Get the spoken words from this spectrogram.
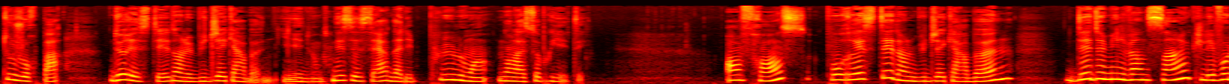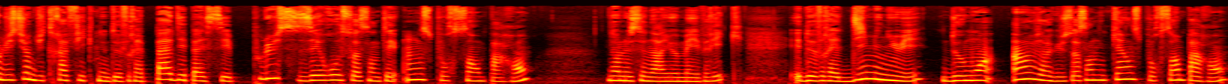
toujours pas de rester dans le budget carbone. Il est donc nécessaire d'aller plus loin dans la sobriété. En France, pour rester dans le budget carbone, dès 2025, l'évolution du trafic ne devrait pas dépasser plus 0,71% par an dans le scénario Maverick et devrait diminuer d'au moins 1,75% par an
